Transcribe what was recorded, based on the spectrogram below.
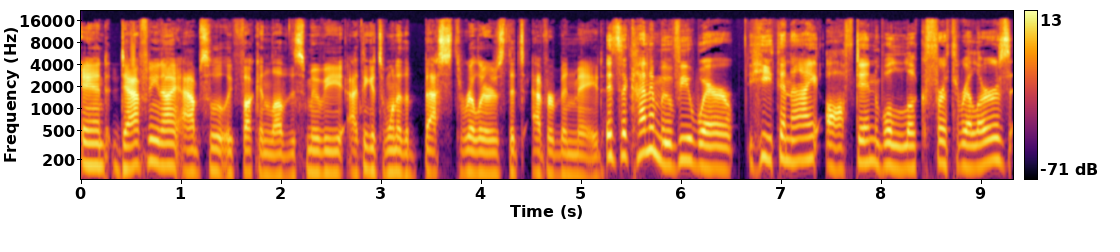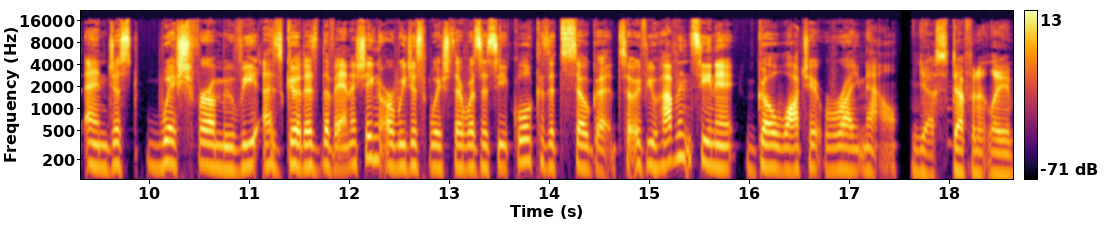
And Daphne and I absolutely fucking love this movie. I think it's one of the best thrillers that's ever been made. It's the kind of movie where Heath and I often will look for thrillers and just wish for a movie as good as The Vanishing, or we just wish there was a sequel because it's so good. So if you haven't seen it, go watch it right now. Yes, definitely.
